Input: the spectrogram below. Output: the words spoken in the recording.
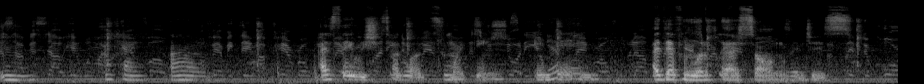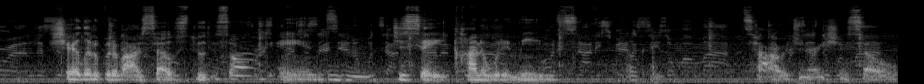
Mhm. Okay. Um, I say we should talk about two more things, and Yeah. then I definitely want to play our songs and just share a little bit of ourselves through the song and Mhm. just say kind of what it means okay to our generation. So,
